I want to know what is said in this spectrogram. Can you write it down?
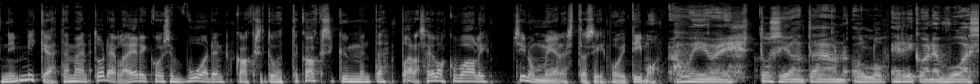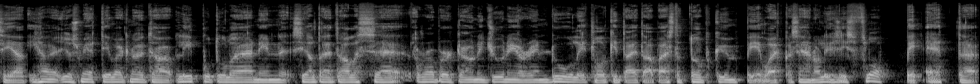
Niin mikä tämän todella erikoisen vuoden 2020 paras elokuva oli sinun mielestäsi, oi Timo? Oi oi, tosiaan tämä on ollut erikoinen vuosi ja ihan jos miettii vaikka noita lipputuloja, niin sieltä taitaa olla se Robert Downey Jr.in Doolittlekin taitaa päästä top 10, vaikka sehän oli siis flop että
